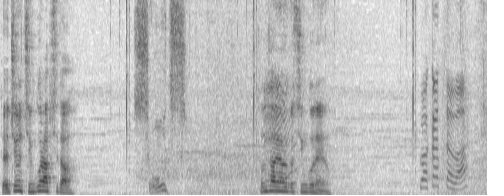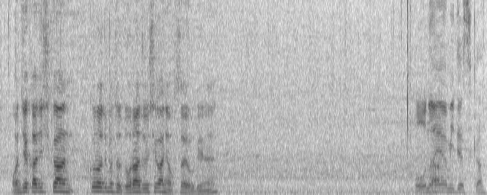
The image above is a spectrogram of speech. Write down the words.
대충 진군합시다. 손상형도 진군해요. 언제까지 시간 끌어주면서 놀아줄 시간이 없어요 우리는. 자,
